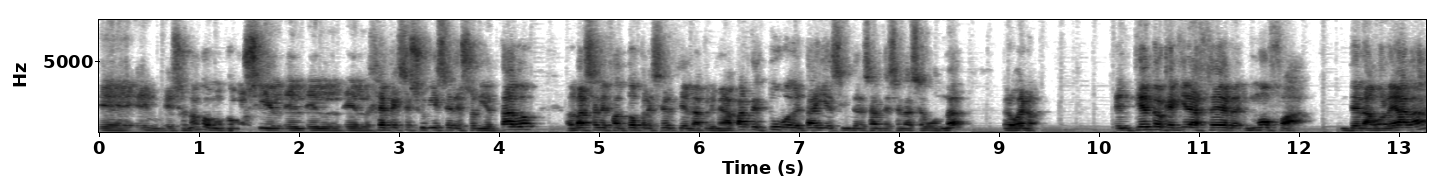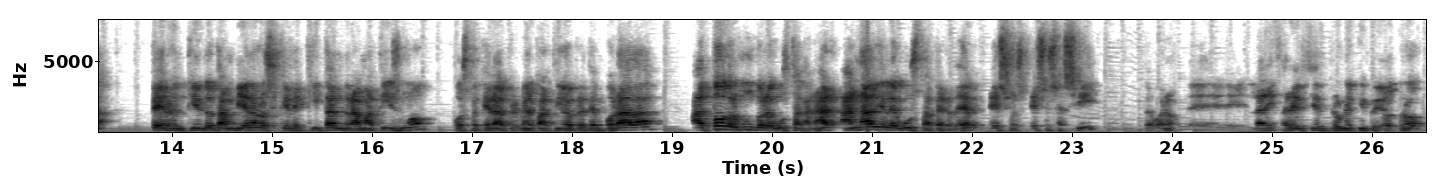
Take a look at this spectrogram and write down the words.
eh, eso, ¿no? Como, como si el- el- el GPS se hubiese desorientado. Al Barça le faltó presencia en la primera parte, tuvo detalles interesantes en la segunda, pero bueno, entiendo que quiere hacer mofa de la goleada, pero entiendo también a los que le quitan dramatismo, puesto que era el primer partido de pretemporada. A todo el mundo le gusta ganar, a nadie le gusta perder, eso es, eso es así, pero bueno, eh, la diferencia entre un equipo y otro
